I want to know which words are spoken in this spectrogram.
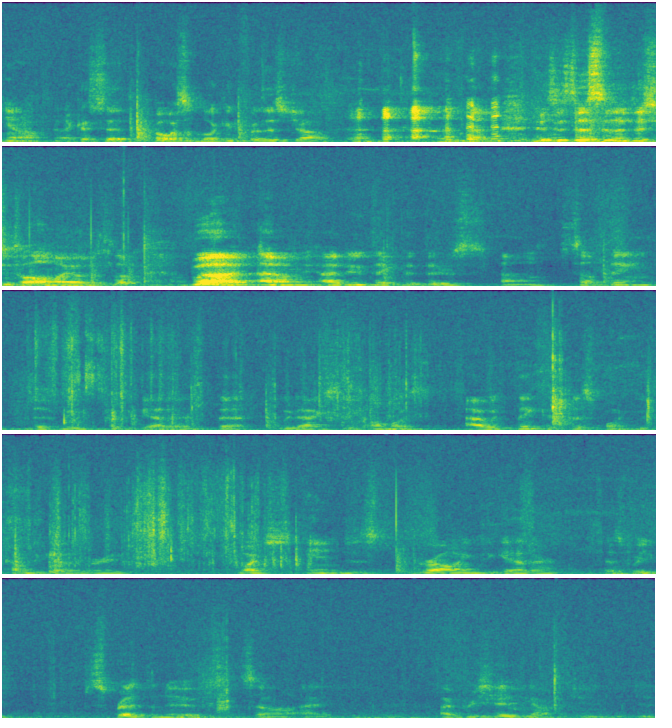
you know, like I said, I wasn't looking for this job. This is just in addition to all my other stuff. But, um, I do think that there's, um, something that we can put together that would actually almost, I would think at this point, we'd come together very much in just growing together as we spread the news. And so I, I appreciate the opportunity to do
